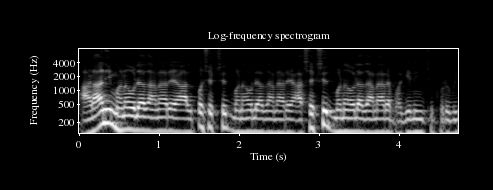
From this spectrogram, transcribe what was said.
अडाणी म्हणवल्या जाणाऱ्या अल्पशिक्षित म्हणवल्या जाणाऱ्या अशिक्षित म्हणवल्या जाणाऱ्या भगिनींची पूर्वी.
